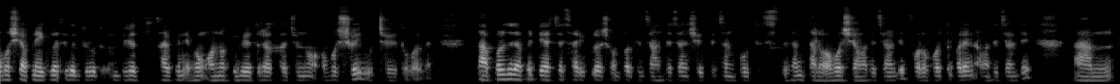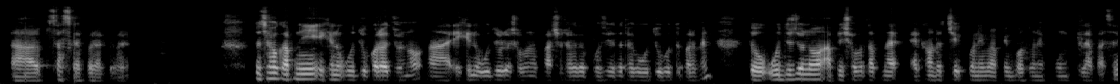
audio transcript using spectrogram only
অবশ্যই আপনি এগুলো থেকে দূরে, বিরত থাকবেন এবং অন্যকে বিরত রাখার জন্য অবশ্যই উৎসাহিত করবেন। তারপরে যদি আপনি টেস্টের সাইটগুলো সম্পর্কে জানতে চান, শিখতে চান, পড়তে চান, তাহলে অবশ্যই আমাদের চ্যানেলটি ফলো করতে পারেন, আমাদের চ্যানেলটি সাবস্ক্রাইব করে রাখতে পারেন। তো যাই হোক, আপনি এখানে উদ্যোগ করার জন্য এখানে উদ্যোগে সবাই পাঁচশো টাকা থেকে পঁচিশ হাজার টাকা উদ্যোগ করতে পারবেন। তো উদ্যোগের জন্য আপনি সবাই আপনার অ্যাকাউন্টে চেক করে নেবেন, আপনি বর্তমানে কোন ক্লাব আছেন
